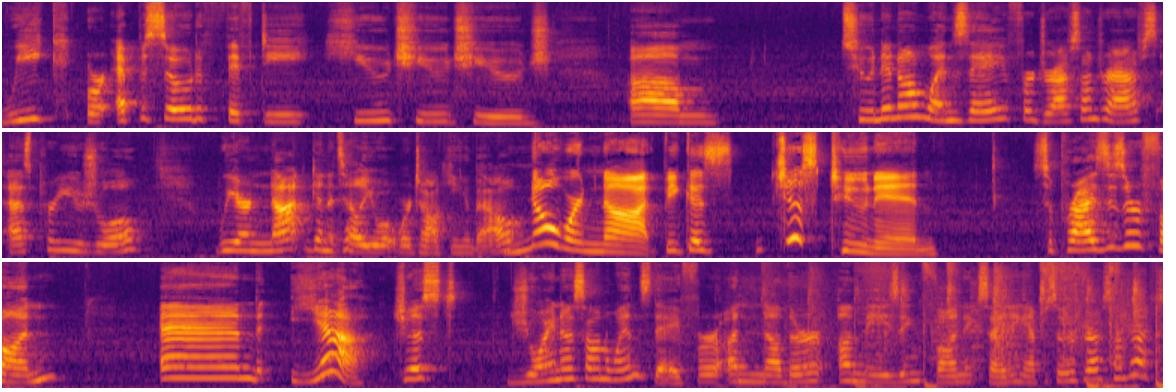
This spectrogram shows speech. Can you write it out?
week or episode 50. Huge, huge, huge. Um, tune in on Wednesday for Drafts on Drafts, as per usual. We are not going to tell you what we're talking about. No, we're not, because just tune in. Surprises are fun. And yeah, just join us on Wednesday for another amazing, fun, exciting episode of Drafts on Drafts.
